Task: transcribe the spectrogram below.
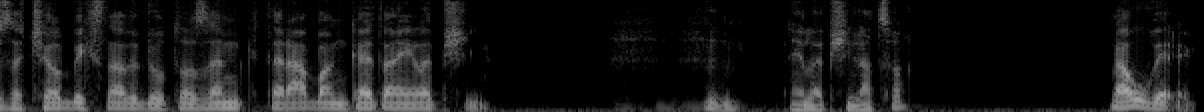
začal bych snad dotazem, která banka je ta nejlepší. Hm, nejlepší na co? Na úvěry.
